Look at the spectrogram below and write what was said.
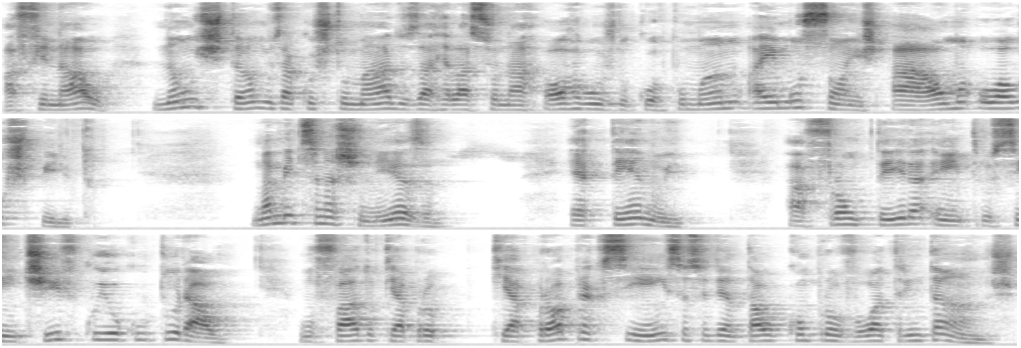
Afinal, não estamos acostumados a relacionar órgãos do corpo humano a emoções, à alma ou ao espírito. Na medicina chinesa, é tênue a fronteira entre o científico e o cultural, um fato que a, que a própria ciência ocidental comprovou há 30 anos,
